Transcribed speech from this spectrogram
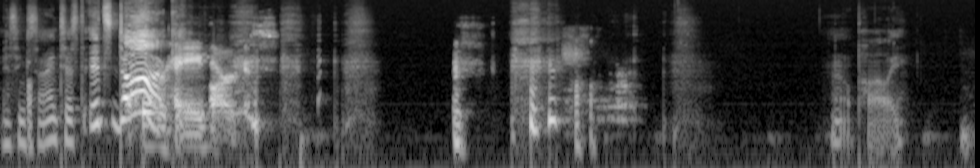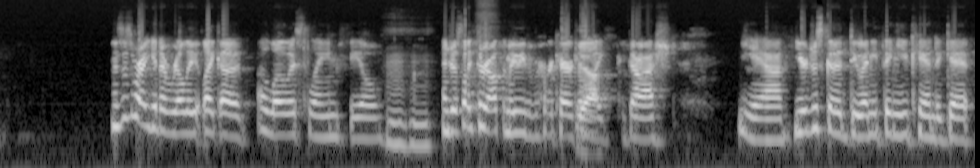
Missing scientist. It's Doc. Jorge Vargas. Oh, Polly. This is where I get a really like a, a Lois Lane feel, Mm-hmm. and just like throughout the movie, her character Yeah. like, gosh, yeah, you're just gonna do anything you can to get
